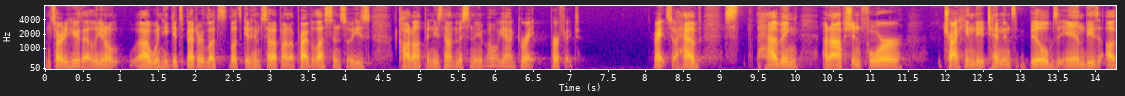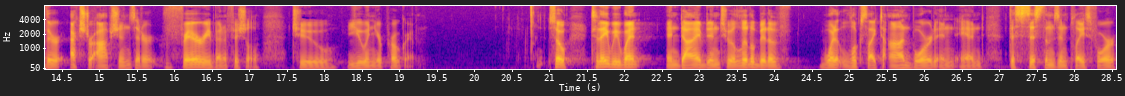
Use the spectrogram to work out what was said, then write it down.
I'm sorry to hear that. You know, uh, when he gets better, let's let's get him set up on a private lesson so he's caught up and he's not missing. Oh, yeah, great, perfect right? So have having an option for tracking the attendance builds in these other extra options that are very beneficial to you and your program. So today we went and dived into a little bit of what it looks like to onboard and, and the systems in place for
